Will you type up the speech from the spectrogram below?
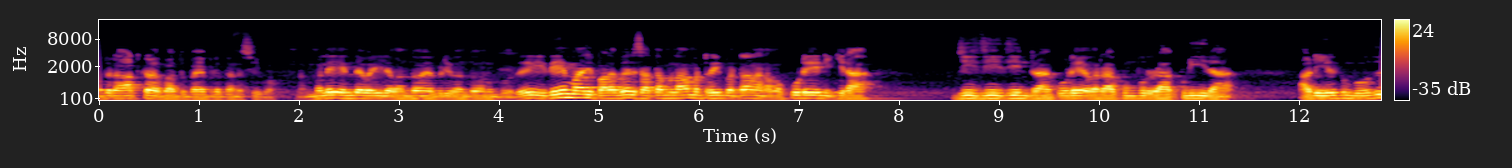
பிற- ஆட்களை பார்த்து பயப்படத்தானே செய்வோம். நம்மளே எந்த வழியில் வந்தோம் எப்படி வந்தோம்னும் போது இதே மாதிரி பல பேர் சத்தம் இல்லாமல் ட்ரை பண்ணுறான் நம்ம கூடயே நிற்கிறான் ஜி ஜி ஜின்றான். கூடயே வர்றா கும்பிட்றா குனிகிறான் அப்படி இருக்கும்போது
